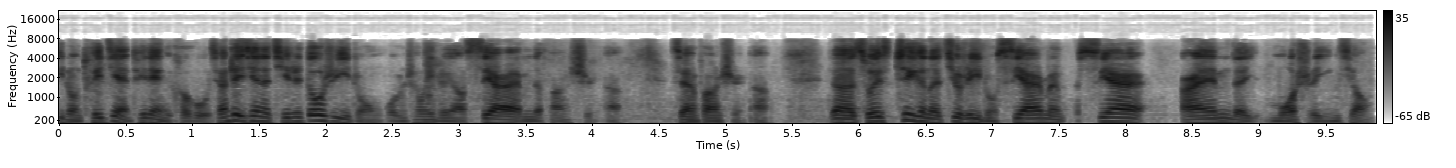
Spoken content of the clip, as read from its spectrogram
一种推荐推荐给客户，像这些呢其实都是一种我们称为一种叫 CRM 的方式啊，C R 方式啊，呃所以这个呢就是一种 CRM CRM 的模式的营销。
